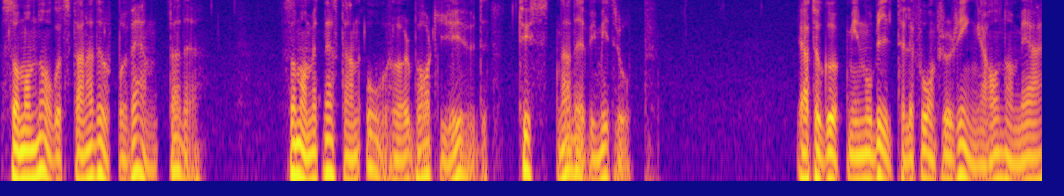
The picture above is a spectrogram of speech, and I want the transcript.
Som om något stannade upp och väntade. Som om ett nästan ohörbart ljud tystnade vid mitt rop. Jag tog upp min mobiltelefon för att ringa honom men jag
